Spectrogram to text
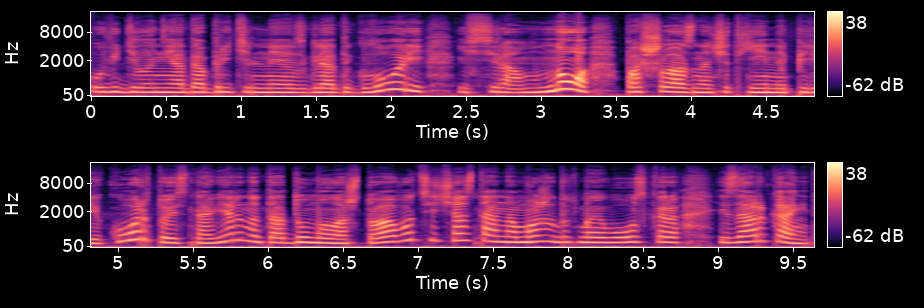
увидела неодобрительные взгляды Глории и все равно пошла, значит, ей наперекор. То есть, наверное, та думала, что а вот сейчас-то она, может быть, моего Оскара и заарканит.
